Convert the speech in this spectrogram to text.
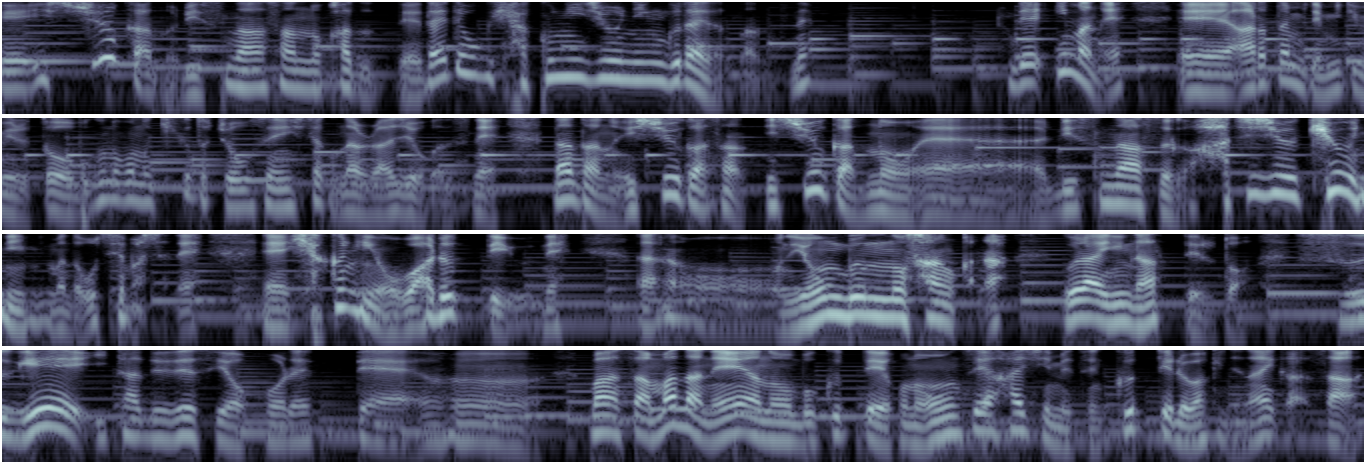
え1週間のリスナーさんの数って、大体僕120人ぐらいだったんですね。で、今ね、えー改めて見てみると、僕のこの聞くと挑戦したくなるラジオがですね、なんとあの1週間さん、1週間の、えーリスナー数が89人にまで落ちてましたね。えー100人を割るっていうね、あのー4分の3かなぐらいになってると。すげえ痛手ですよ、これって。うん。まあさ、まだね、あの、僕ってこの音声配信別に食ってるわけじゃないからさ、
